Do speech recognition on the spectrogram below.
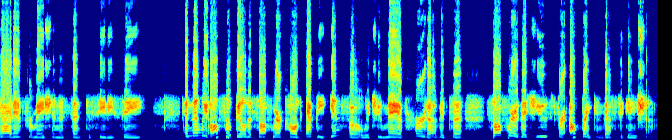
that information is sent to CDC. And then we also build a software called EpiInfo, which you may have heard of. It's a software that's used for outbreak investigations.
